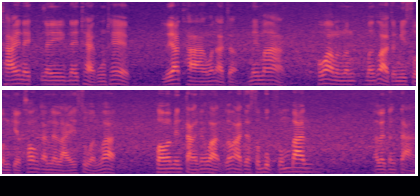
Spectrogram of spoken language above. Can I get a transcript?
ใช้ในในในแถบกรุงเทพระยะทางมันอาจจะไม่มาก เพราะว่ามันมันมันก็อาจจะมีส่วนเกี่ยวข้องกันหลาย ๆ ส่วนว่า พอมันเป็นต่างจังหวัด เราอาจจะสมบุกสมบันอะไรต่าง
